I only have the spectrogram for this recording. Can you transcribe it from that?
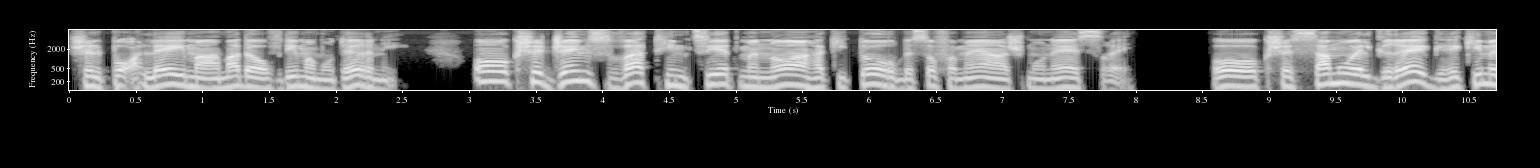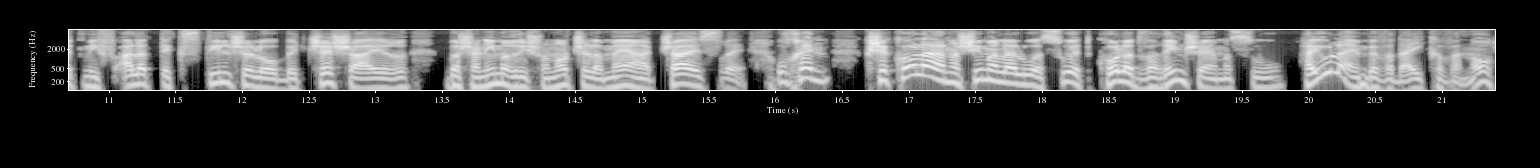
של פועלי מעמד העובדים המודרני, או כשג'יימס ואט המציא את מנוע הקיטור בסוף המאה ה-18, או כשסמואל גרג הקים את מפעל הטקסטיל שלו בצ'שייר בשנים הראשונות של המאה ה-19. ובכן, כשכל האנשים הללו עשו את כל הדברים שהם עשו, היו להם בוודאי כוונות,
